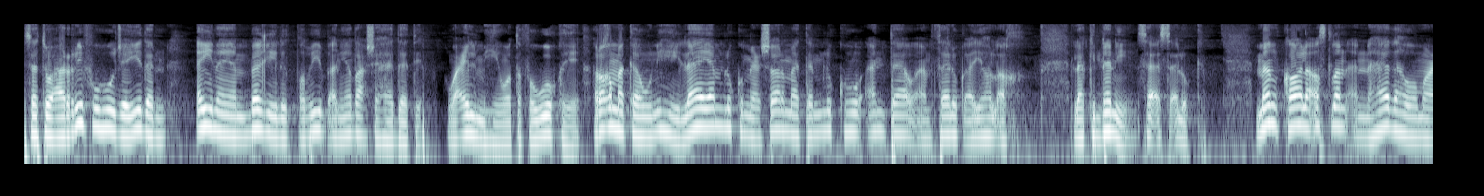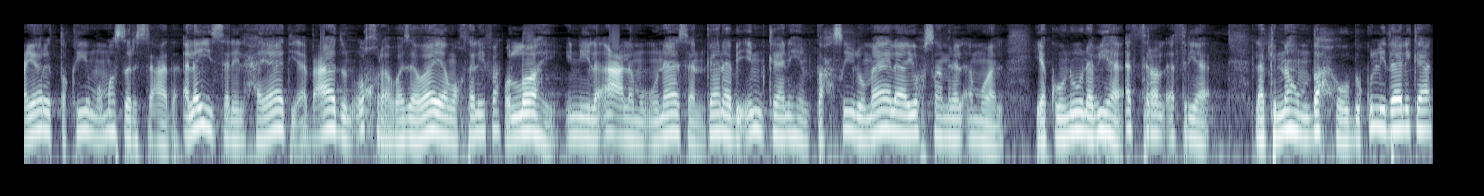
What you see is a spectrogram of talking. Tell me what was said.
ستعرفه جيدا أين ينبغي للطبيب أن يضع شهاداته وعلمه وتفوقه. رغم كونه لا يملك معشار ما تملكه أنت وأمثالك أيها الأخ لكنني سأسألك من قال أصلا أن هذا هو معيار التقييم ومصدر السعادة. أليس للحياة أبعاد أخرى وزوايا مختلفة؟ والله إني لأعلم أناسا كان بإمكانهم تحصيل ما لا يحصى من الأموال يكونون بها أثر الأثرياء لكنهم ضحوا بكل ذلك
